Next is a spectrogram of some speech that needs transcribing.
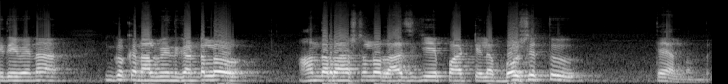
ఏదేమైనా ఇంకొక నలభై ఎనిమిది గంటల్లో ఆంధ్ర రాష్ట్రంలో రాజకీయ పార్టీల భవిష్యత్తు తేలనుంది.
